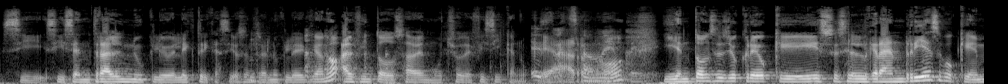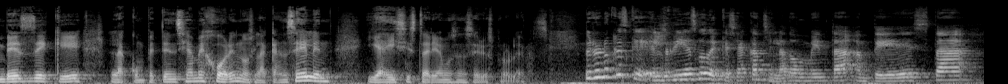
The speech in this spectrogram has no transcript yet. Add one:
si, si central núcleo eléctrica, si o central núcleo eléctrica, no, al fin todos saben mucho de física nuclear, ¿no? Y entonces yo creo que eso es el gran riesgo, que en vez de que la competencia mejore, nos la cancelen y ahí sí estaríamos en serios problemas. Pero ¿no crees que el riesgo de que sea cancelado aumenta ante esta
